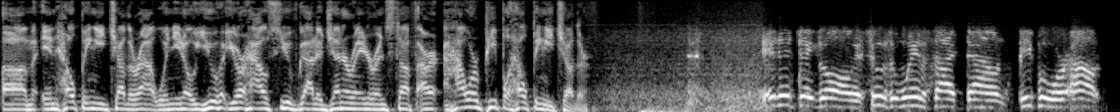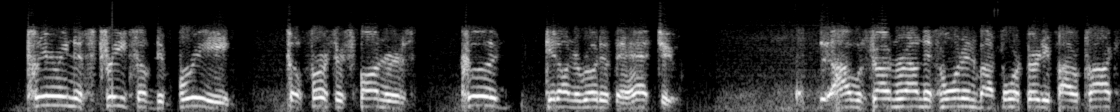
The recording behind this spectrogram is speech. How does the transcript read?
um, in helping each other out? When you know you your house, you've got a generator and stuff. Are, how are people helping each other? It didn't take long. As soon as the wind died down, people were out clearing the streets of debris so first responders could get on the road if they had to. I was driving around this morning about four thirty, five o'clock.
